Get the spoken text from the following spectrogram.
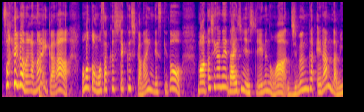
そういうのがないから、もうほんと模索していくしかないんですけど、まあ私がね、大事にしているのは、自分が選んだ道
